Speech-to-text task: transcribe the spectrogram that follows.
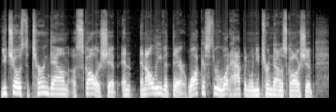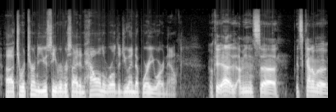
you chose to turn down a scholarship, and and I'll leave it there. Walk us through what happened when you turned down a scholarship uh, to return to UC Riverside, and how in the world did you end up where you are now? Okay, yeah. I mean, it's uh, it's kind of a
